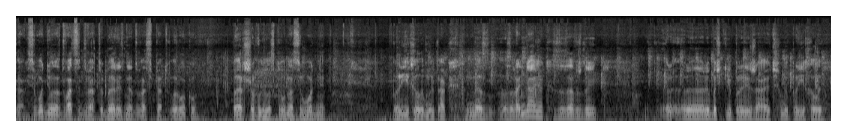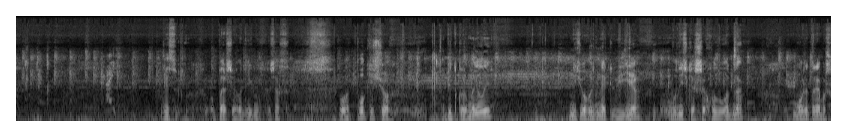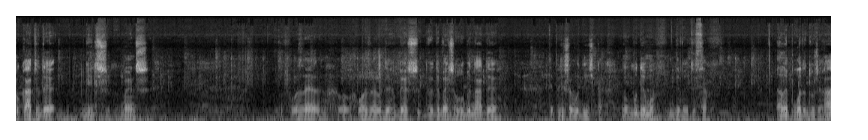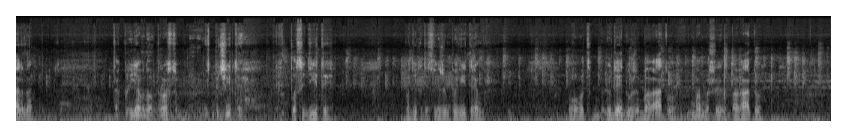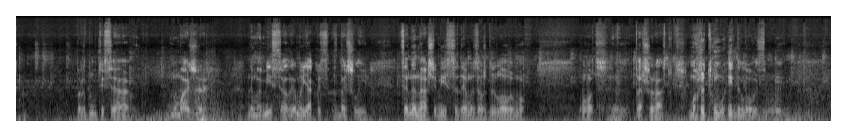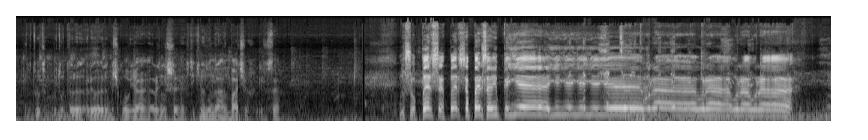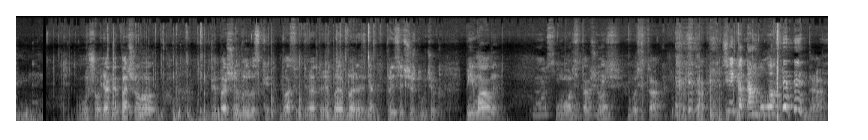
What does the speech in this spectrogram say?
Так, сьогодні у нас 29 березня 25 року. Перша вилазка у нас сьогодні. Приїхали ми так не зрання, як завжди. Рибачки приїжджають. Ми приїхали десь о першій годині. От, поки що підкормили, нічого не клює, водичка ще холодна. Може треба шукати, де більш-менш озеро, де, більш, де менша глибина, де тепліша водичка. Ну, будемо дивитися. Але погода дуже гарна. Так приємно просто відпочити, посидіти, подихати свіжим повітрям. От. Людей дуже багато, машин багато. Перетнутися ну, майже нема місця, але ми якось знайшли. Це не наше місце, де ми завжди ловимо. От, перший раз тут. Може тому і не ловиться. бо Тут, бо тут ри- ри- рибачков я раніше тільки один раз бачив і все. Ну що, перша, перша, перша рибка є! Є, є, є, є, є! Ура! Ура! Ура! Ура! Ну що, як для першого для першої вилазки 29 березня 36 штучок піймали. Ось. Ось так щось, ось, так. Ось так. Скільки там було? Да.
